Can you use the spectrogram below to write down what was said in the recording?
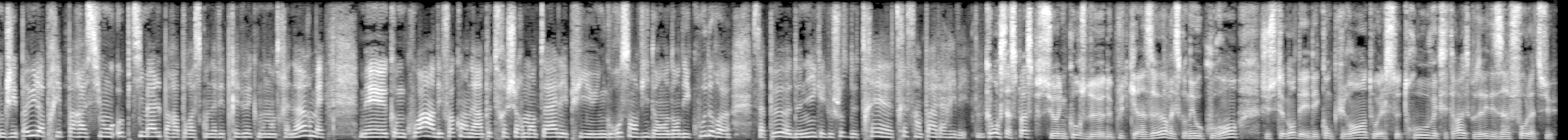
Donc, j'ai pas eu la préparation optimale par rapport à ce qu'on avait prévu avec mon entraîneur. Mais mais comme quoi, hein, des fois, quand on a un peu de fraîcheur mentale et puis une grosse envie d'en découdre, ça peut donner quelque chose de très très sympa à l'arrivée. Mm. Comment ça se passe sur une course de, plus de 15 heures? Est-ce qu'on est au courant justement des concurrentes où elles se trouvent, etc. Est-ce que vous avez des infos là-dessus?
